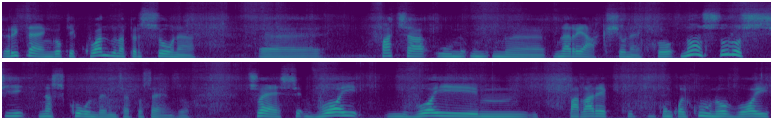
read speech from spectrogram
ritengo che quando una persona eh, faccia un, un, un, una reaction, ecco, non solo si nasconde in un certo senso, cioè, se vuoi, vuoi mm, parlare con qualcuno, vuoi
